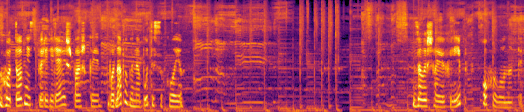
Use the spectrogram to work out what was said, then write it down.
Готовність перевіряю шпажкою. Вона повинна бути сухою. Залишаю хліб охолонути.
